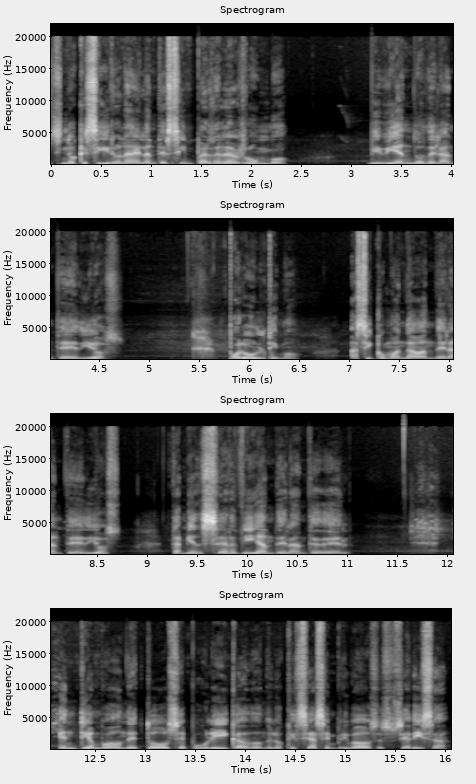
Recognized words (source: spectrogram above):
sino que siguieron adelante sin perder el rumbo, viviendo delante de Dios. Por último, así como andaban delante de Dios, también servían delante de Él. En tiempos donde todo se publica, donde lo que se hace en privado se socializa,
